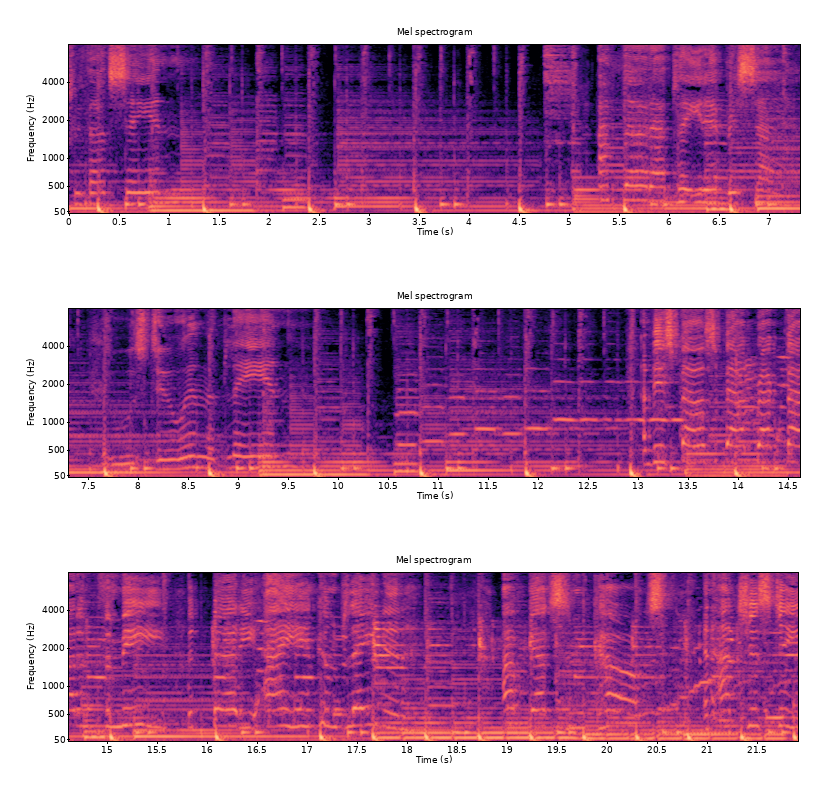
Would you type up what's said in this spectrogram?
without saying. I thought I played every side. Who's doing the playing? And this spell's about rock bottom for me. But buddy, I ain't complaining. I've got some cards, and I just ain't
